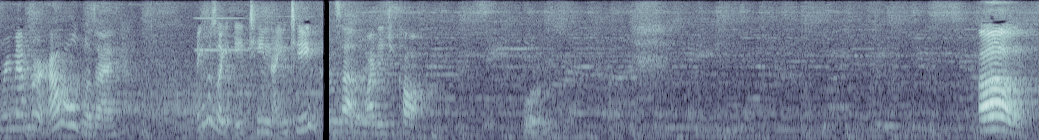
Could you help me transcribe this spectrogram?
remember how old was I. I think it was like 18, 19. What's up? Why did you call? Oh.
